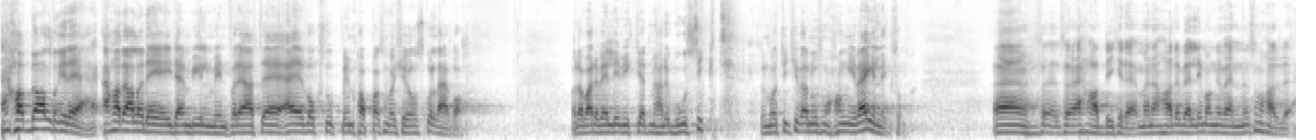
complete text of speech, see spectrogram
Jeg hadde aldri det Jeg hadde aldri det i den bilen min. for Jeg vokste opp med en pappa som var kjøreskolelærer. Og Da var det veldig viktig at vi hadde god sikt. Så Det måtte ikke være noe som hang i veien. liksom. Eh, så jeg hadde ikke det. Men jeg hadde veldig mange venner som hadde det.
